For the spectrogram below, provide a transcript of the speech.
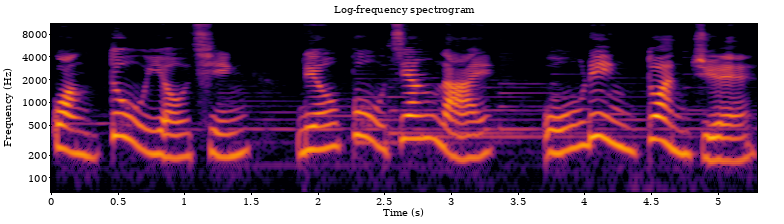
广度有情，留步将来，无令断绝。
